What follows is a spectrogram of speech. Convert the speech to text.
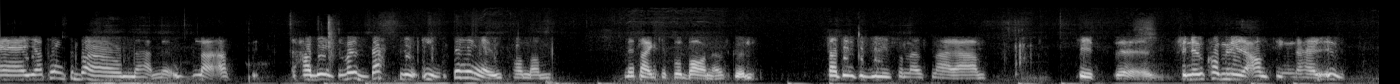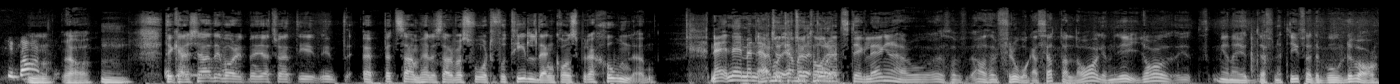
Eh, jag tänkte bara om det här med Ola. Att hade det inte varit bättre att inte hänga ut honom med tanke på barnens skull? Så att det inte blir som en sån här äh, typ... eh, För nu kommer ju allting det här ut till barnen. Mm, ja. Det kanske hade varit, men jag tror att i ett öppet samhälle så hade det varit svårt att få till den konspirationen. Nej, nej, men Däremot kan man ta ett steg längre här och alltså, alltså, ifrågasätta lagen. Det Jag menar ju definitivt att det borde vara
